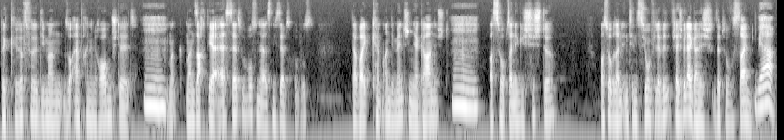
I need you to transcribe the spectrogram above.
Begriffe, die man so einfach in den Raum stellt. Man, man sagt ja, er ist selbstbewusst und er ist nicht selbstbewusst. Dabei kennt man die Menschen ja gar nicht. Was ist überhaupt seine Geschichte? Was ist überhaupt seine Intention? Vielleicht will, vielleicht will er gar nicht selbstbewusst sein. Ja,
